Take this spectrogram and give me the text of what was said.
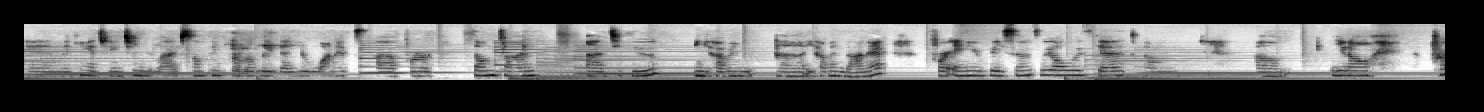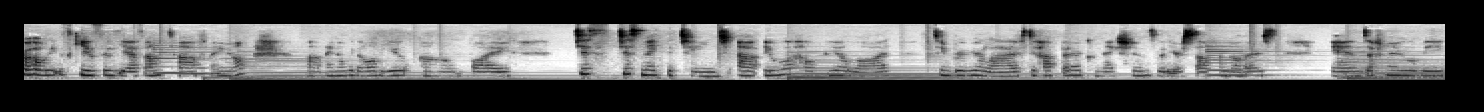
and making a change in your life, something probably that you wanted uh, for some time uh, to do and you haven't uh, you haven't done it for any reasons. We always get um, um, you know probably excuses. Yes, I'm tough. I know uh, I know with all of you, um, but just just make the change. Uh, it will help you a lot to improve your lives, to have better connections with yourself and others, and definitely will be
